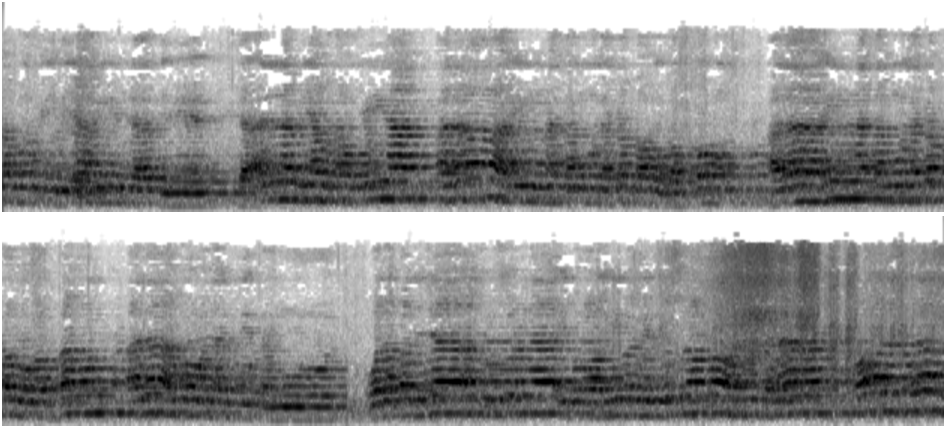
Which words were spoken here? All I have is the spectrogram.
فأصبحوا في ديارهم جاثمين كأن لم يغنوا فيها ألا إن ثمود كفروا ربهم ألا إن ثمود كفروا ربهم ألا بعدا لثمود. ولقد جاءت رسلنا إبراهيم بالبشرى قالوا سلاما قال سلام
